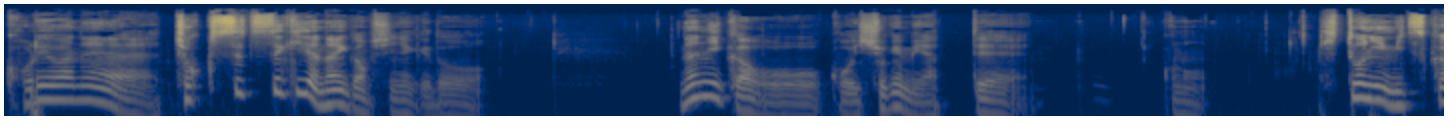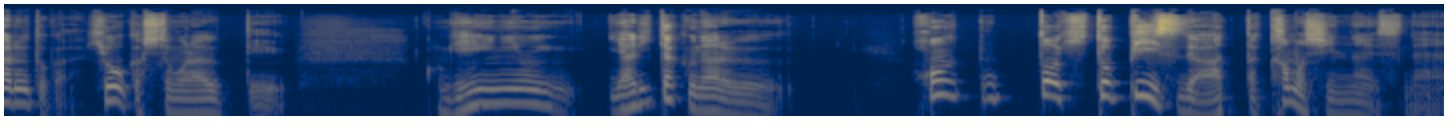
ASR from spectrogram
これはね、直接的ではないかもしれないけど、何かをこう一生懸命やって、この人に見つかるとか評価してもらうっていう、この芸人をやりたくなる、ほんと一ピースではあったかもしんないですね。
